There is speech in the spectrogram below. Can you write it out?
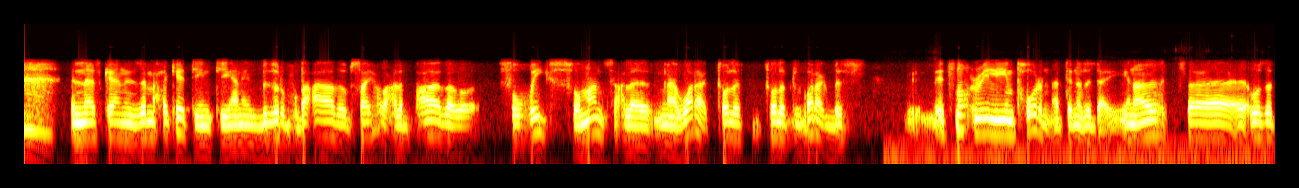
الناس كان زي ما حكيتي أنت يعني بيضربوا بعض وبصيحوا على بعض for weeks for months على ورق تولد تولد الورق بس. it's not really important at the end of the day. You know, it's, uh, it was a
